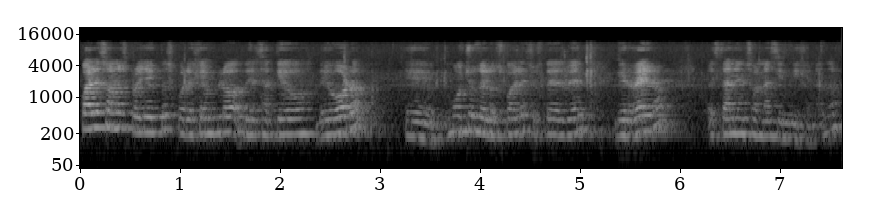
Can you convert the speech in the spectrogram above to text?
cuáles son los proyectos, por ejemplo, del saqueo de oro, eh, muchos de los cuales ustedes ven, Guerrero, están en zonas indígenas. ¿no?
